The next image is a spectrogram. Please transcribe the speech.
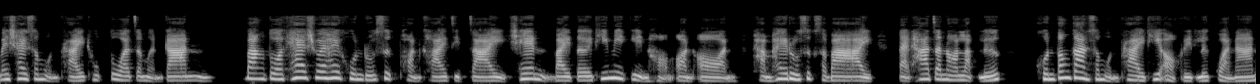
ไม่ใช่สมุนไพรทุกตัวจะเหมือนกัน บางตัวแค่ช่วยให้คุณรู้สึกผ่อนคลายจิตใจ เช่น ใบเตยที่มีกลิ่นหอมอ่อนๆทำให้รู้สึกสบาย แต่ถ้าจะนอนหลับลึก คุณต้องการสมุนไพรที่ออกฤทธิ์ลึกกว่านั้น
